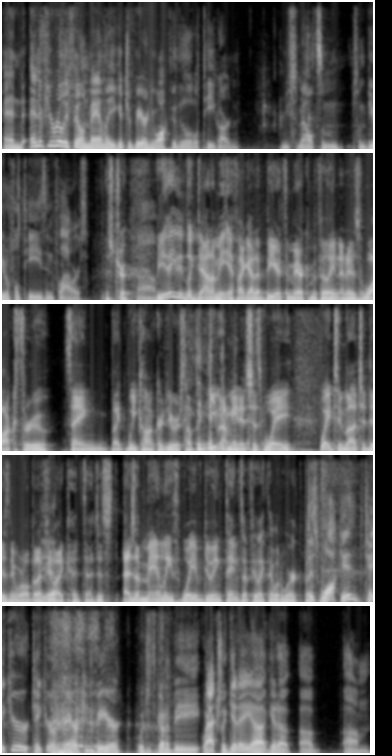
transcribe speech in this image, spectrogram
and and if you're really feeling manly, you get your beer and you walk through the little tea garden, and you smell some some beautiful teas and flowers. That's true. Um, Do you think they'd look down on me if I got a beer at the American Pavilion and I just walked through saying like "We conquered you" or something? Even, I mean, it's just way, way too much at Disney World. But I feel Yeah. like I, I just, as a manly way of doing things, I feel like that would work. But Just walk in, take your take your American beer, which is going to be well. Actually, get a uh, get a, uh um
